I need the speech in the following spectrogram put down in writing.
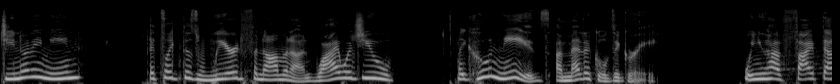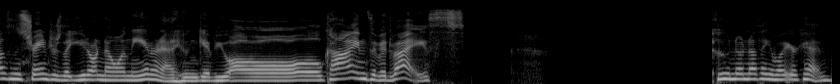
Do you know what I mean? It's like this weird phenomenon. Why would you, like, who needs a medical degree when you have 5,000 strangers that you don't know on the internet who can give you all kinds of advice who know nothing about your kid?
